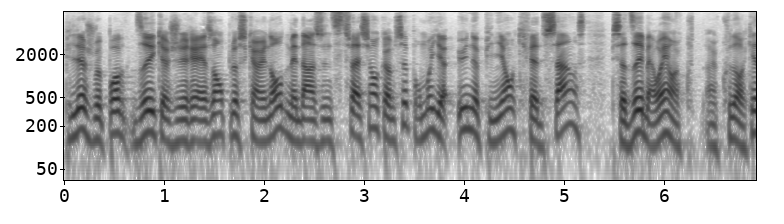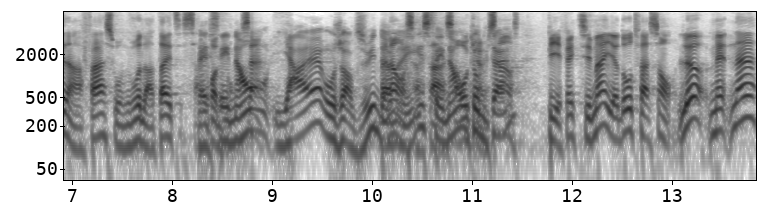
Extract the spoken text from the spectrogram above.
Puis là, je veux pas dire que j'ai raison plus qu'un autre, mais dans une situation comme ça, pour moi, il y a une opinion qui fait du sens. Puis se dire, ben oui, un coup, un coup de hockey dans la face ou au niveau de la tête, ça n'a Ben, pas de bon non sens. hier, aujourd'hui, Ben demain. ça- c'est non tout le temps. Puis effectivement, il y a d'autres façons. Là, maintenant,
